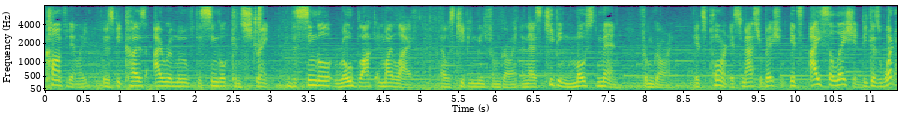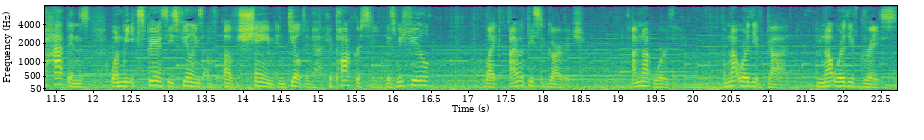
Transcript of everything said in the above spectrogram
confidently, it was because I removed the single constraint, the single roadblock in my life that was keeping me from growing, and that is keeping most men from growing. It's porn, it's masturbation, it's isolation. Because what happens when we experience these feelings of, of shame and guilt and hypocrisy is we feel like I'm a piece of garbage. I'm not worthy. I'm not worthy of God. I'm not worthy of grace.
